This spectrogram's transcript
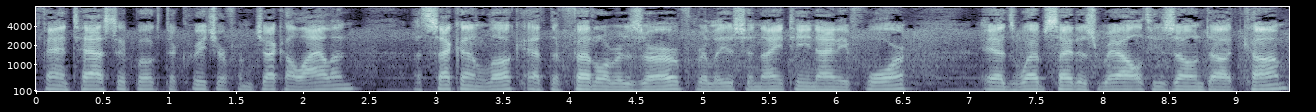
fantastic books, The Creature from Jekyll Island, A Second Look at the Federal Reserve, released in 1994. Ed's website is realityzone.com.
